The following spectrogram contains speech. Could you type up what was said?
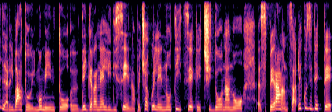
Ed è arrivato il momento eh, dei granelli di senape, cioè quelle notizie che ci donano eh, speranza, le cosiddette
